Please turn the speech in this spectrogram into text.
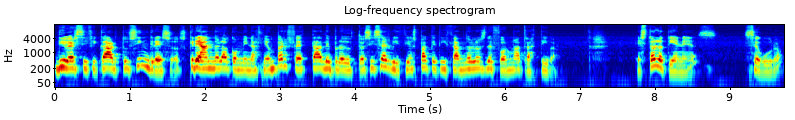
diversificar tus ingresos creando la combinación perfecta de productos y servicios paquetizándolos de forma atractiva. ¿Esto lo tienes? ¿Seguro?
